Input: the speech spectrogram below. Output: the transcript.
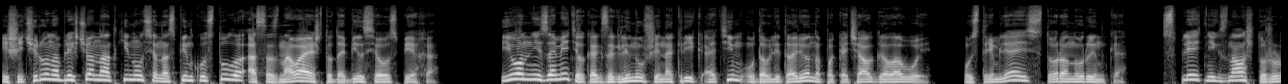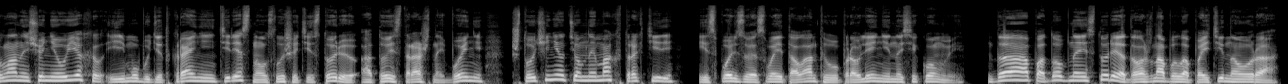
и Шичерун облегченно откинулся на спинку стула, осознавая, что добился успеха. И он не заметил, как заглянувший на крик Атим удовлетворенно покачал головой, устремляясь в сторону рынка. Сплетник знал, что Журлан еще не уехал, и ему будет крайне интересно услышать историю о той страшной бойне, что учинил темный маг в трактире, используя свои таланты в управлении насекомыми. Да, подобная история должна была пойти на ура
